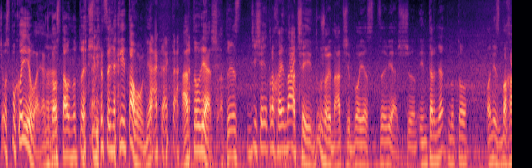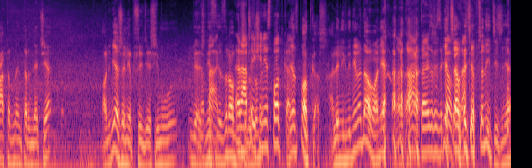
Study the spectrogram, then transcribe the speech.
się uspokoiła. Jak Aha. dostał, no to już więcej nie hejtował, nie? Tak, tak, tak. A tu wiesz, a tu jest dzisiaj trochę inaczej, dużo inaczej, bo jest, wiesz, internet, no to on jest bohater na internecie. On wie, że nie przyjdziesz i mu, wiesz, No nic tak. nie zrobisz. Raczej się rozumiesz? nie spotkasz. Nie spotkasz, ale nigdy nie wiadomo, nie? No tak, to jest Nie ryzykowne. trzeba tak? się przeliczyć, nie?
